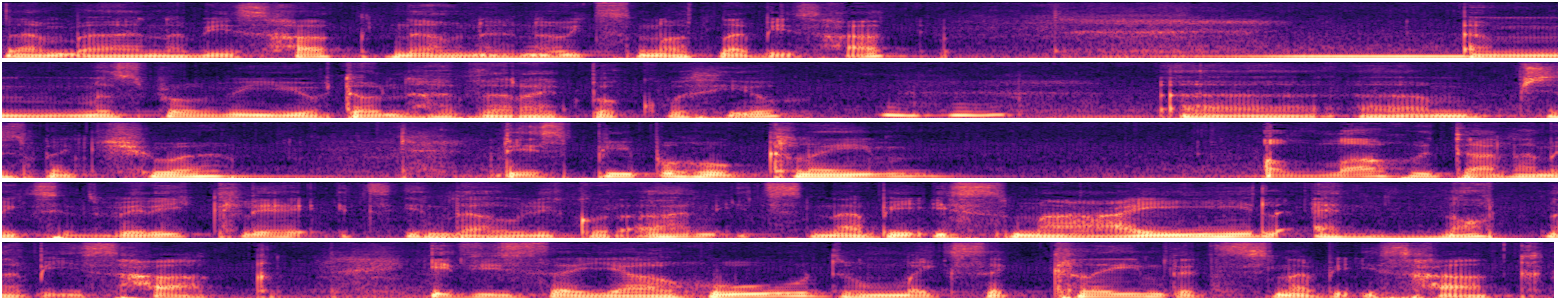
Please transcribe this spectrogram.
um, uh, Nabi Ishaq. No, no, no, it's not Nabi Ishaq. Um, most probably you don't have the right book with you. Mm-hmm. Uh, um, just make sure. There's people who claim Allah Ta'ala makes it very clear it's in the Holy Quran, it's Nabi Ismail and not Nabi Ishaq. It is the Yahud who makes a claim that it's Nabi Ishaq.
